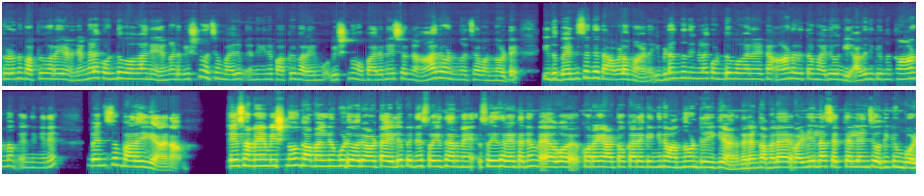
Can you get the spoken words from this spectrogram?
തുടർന്ന് പപ്പി പറയുകയാണ് ഞങ്ങളെ കൊണ്ടുപോകാനേ ഞങ്ങളുടെ വിഷ്ണു അച്ഛൻ വരും എന്നിങ്ങനെ പപ്പി പറയുമ്പോൾ വിഷ്ണു പരമേശ്വരൻ ആരോണെന്ന് വെച്ചാൽ വന്നോട്ടെ ഇത് ബെൻസന്റെ താവളമാണ്. ഇവിടെ നിന്ന് നിങ്ങളെ കൊണ്ടുപോകാനായിട്ട് ആണൊരുത്തം വരുമെങ്കിൽ അതെനിക്കൊന്ന് കാണണം എന്നിങ്ങനെ ബെൻസും പറയുകയാണ്. അതേസമയം വിഷ്ണുവും കമലിനും കൂടി ഒരു ഓട്ടോയിൽ പിന്നെ ശ്രീധരനെ ശ്രീധരേട്ടനും കുറേ ഓട്ടോക്കാരൊക്കെ ഇങ്ങനെ വന്നുകൊണ്ടിരിക്കുകയാണ്. അന്നേരം കമല വഴിയെല്ലാം സെറ്റല്ലേ എന്ന് ചോദിക്കുമ്പോൾ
